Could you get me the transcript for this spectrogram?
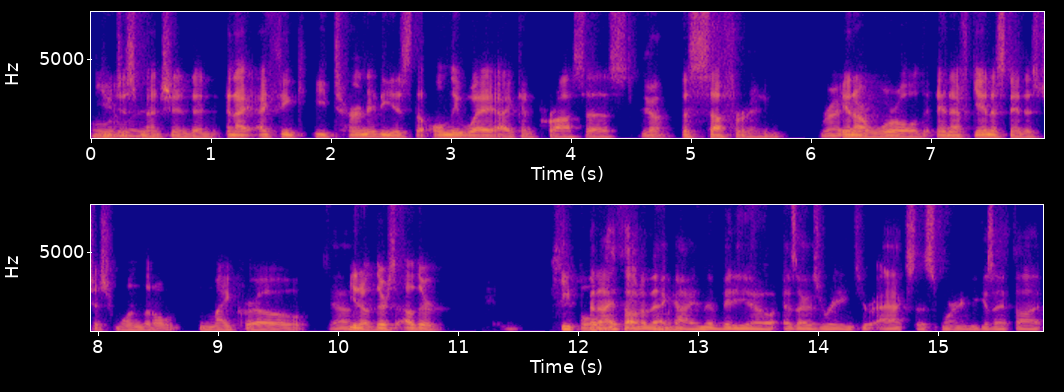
you just mentioned and and I, I think eternity is the only way i can process Yeah. the suffering Right. in our world and afghanistan is just one little micro Yeah. you know there's other people But I thought of that guy in the video as I was reading through Acts this morning because I thought,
